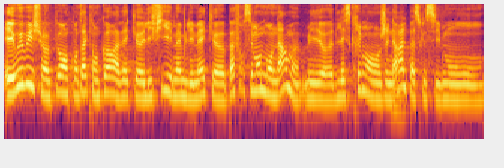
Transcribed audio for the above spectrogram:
Et oui, oui, je suis un peu en contact encore avec euh, les filles et même les mecs, euh, pas forcément de mon arme, mais de l'escrime en général, parce que c'est mon,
